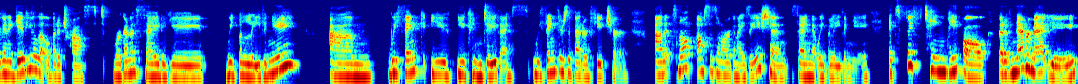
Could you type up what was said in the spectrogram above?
going to give you a little bit of trust. We're going to say to you, we believe in you. Um, we think you you can do this we think there's a better future and it's not us as an organization saying that we believe in you it's 15 people that have never met you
